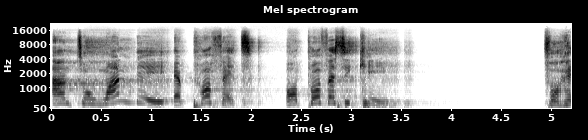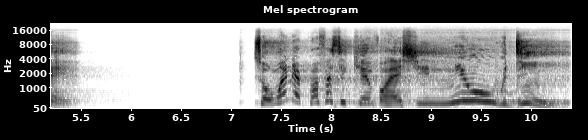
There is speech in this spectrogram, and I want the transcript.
until one day a prophet or prophecy came for her. So when the prophecy came for her, she knew within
